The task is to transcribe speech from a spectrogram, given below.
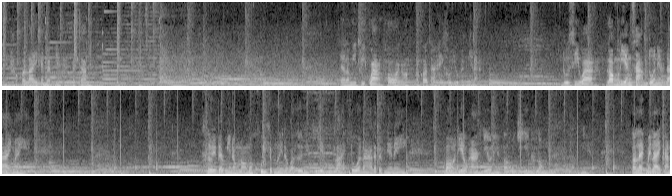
เนี่ยเขาก็ไล่กันแบบนี้ประจำแต่เรามีที่กว้างพอเนาะแล้วก็จะให้เขาอยู่แบบนี้แหละดูซิว่าลองเลี้ยงสามตัวเนี่ยได้ไหม เคยแบบมีน้องๆมาคุยกับหน่อยนะว่าเออเนี่ยเลี้ยงหลายตัวนะอะไรแบบนี้ในบ่อเดียวอ่างเดียวนี้ก็โอเคนะลองดูนี่ตอนแรกไม่ไล่กัน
